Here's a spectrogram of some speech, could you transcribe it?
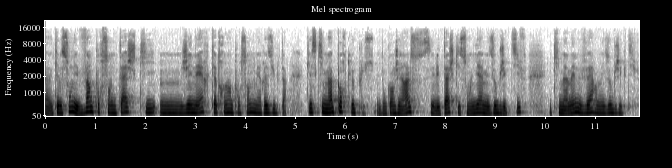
euh, quelles sont les 20% de tâches qui hum, génèrent 80% de mes résultats? Qu'est-ce qui m'apporte le plus? Et donc en général, c'est les tâches qui sont liées à mes objectifs et qui m'amènent vers mes objectifs.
